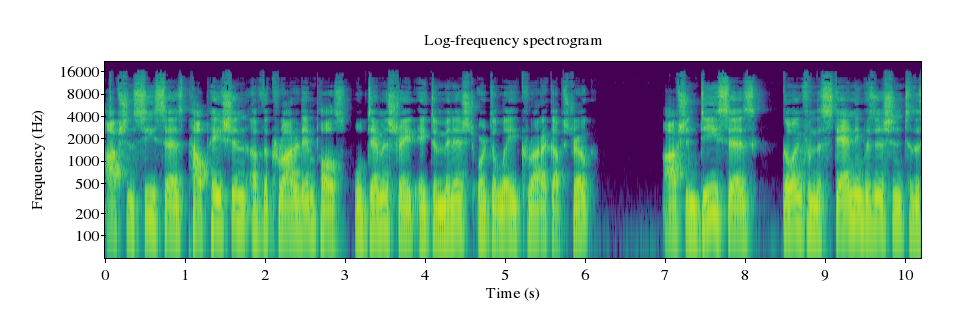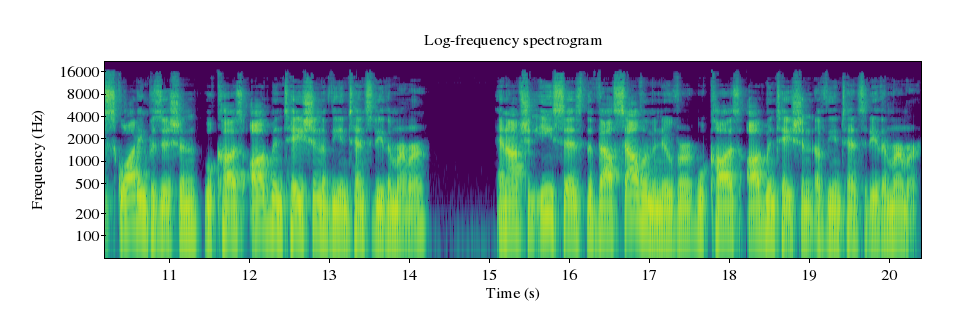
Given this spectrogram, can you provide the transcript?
Option C says palpation of the carotid impulse will demonstrate a diminished or delayed carotid upstroke. Option D says going from the standing position to the squatting position will cause augmentation of the intensity of the murmur. And option E says the Valsalva maneuver will cause augmentation of the intensity of the murmur.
